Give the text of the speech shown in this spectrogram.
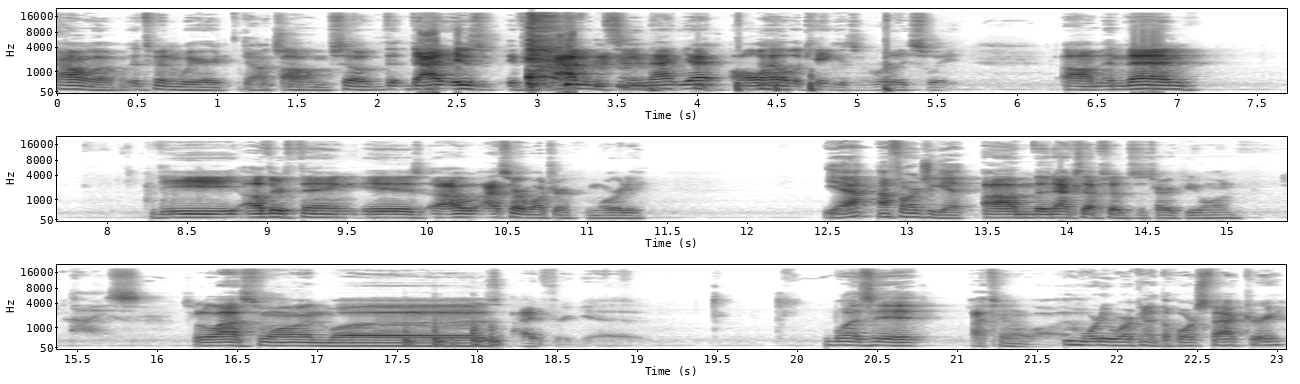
I don't know. It's been weird. Gotcha. Um, so th- that is, if you haven't seen that yet, All Hail the King is really sweet. Um, and then the other thing is, I, I started watching Rick and Morty. yeah. How far'd you get? Um, the next episode's the turkey one. Nice. So the last one was I forget. Was it I've seen a lot Morty working at the horse factory?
